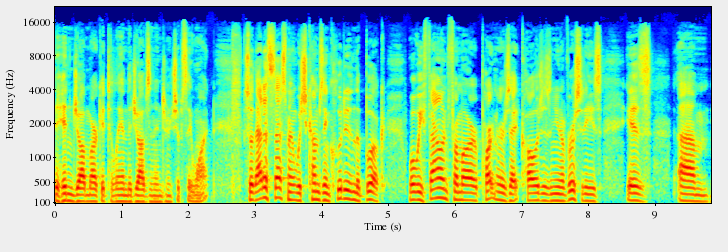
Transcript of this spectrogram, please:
the hidden job market to land the jobs and internships they want. So that assessment, which comes included in the book, what we found from our partners at colleges and universities is. Um,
